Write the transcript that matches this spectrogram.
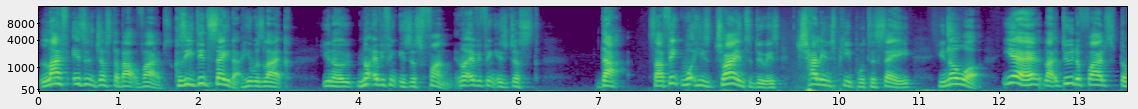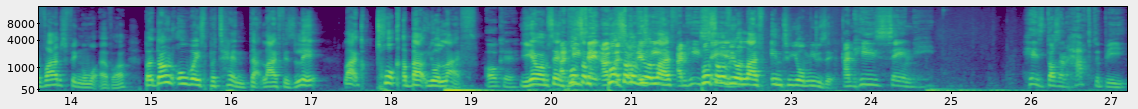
life isn't just about vibes because he did say that he was like you know not everything is just fun not everything is just that. So I think what he's trying to do is challenge people to say, you know what? Yeah, like do the vibes, the vibes thing or whatever, but don't always pretend that life is lit. Like talk about your life. Okay. You get what I'm saying? And put some, saying- uh, put so some of your he- life, and he's put some of your life into your music. and he's saying his doesn't have to be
